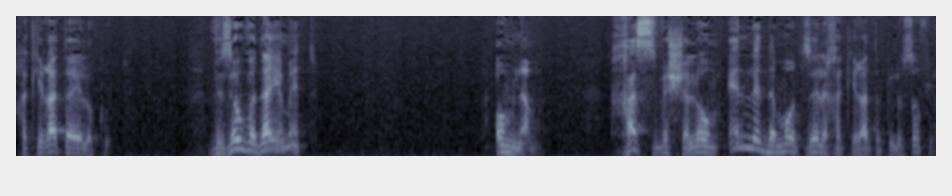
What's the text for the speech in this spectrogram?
חקירת האלוקות. וזהו ודאי אמת. אמנם, חס ושלום, אין לדמות זה לחקירת הפילוסופיה.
